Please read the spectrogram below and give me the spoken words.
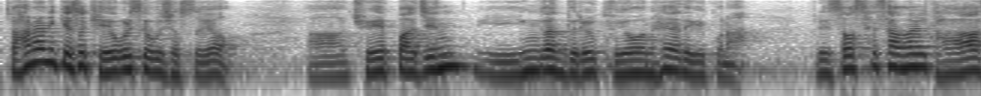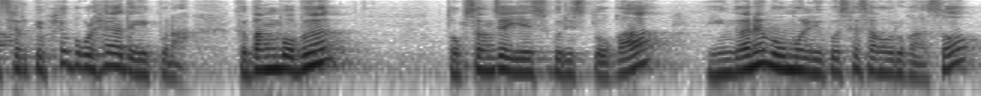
자, 하나님께서 계획을 세우셨어요. 아, 죄에 빠진 이 인간들을 구원해야 되겠구나. 그래서 세상을 다 새롭게 회복을 해야 되겠구나. 그 방법은 독생자 예수 그리스도가 인간의 몸을 입고 세상으로 가서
